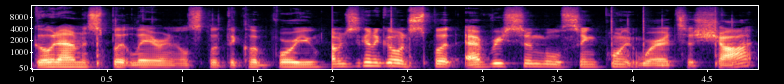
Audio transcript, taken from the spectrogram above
go down to split layer, and it'll split the clip for you. I'm just going to go and split every single sync point where it's a shot.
